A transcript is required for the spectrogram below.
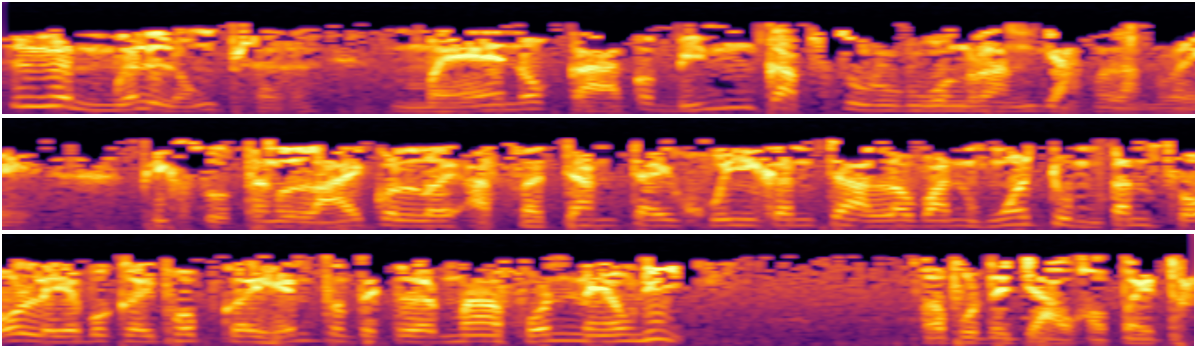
เอื้อนเหมือนหลงเผลอ แม้นกกาก็บินกลับสู่รวงรังอย่างลังเลภิกษุทั้งหลายก็เลยอัศจรรย์ใจคุยกันจ้าละวันหัวจุ่มกันโสเลบ่เคยพบเคยเห็นตั้งแต่เกิดมาฝนแนวนี้พระพุทธเจ้าเขาไปถ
